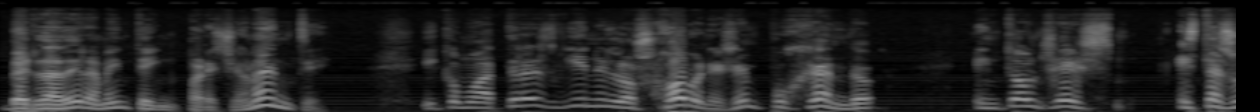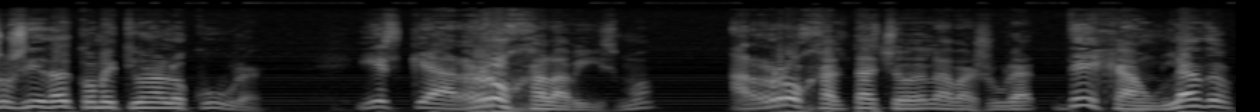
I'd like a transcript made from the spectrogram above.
verdaderamente impresionante. Y como atrás vienen los jóvenes empujando, entonces esta sociedad cometió una locura y es que arroja al abismo arroja el tacho de la basura, deja a un lado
